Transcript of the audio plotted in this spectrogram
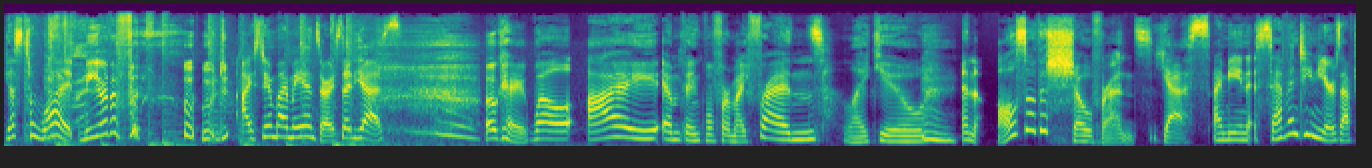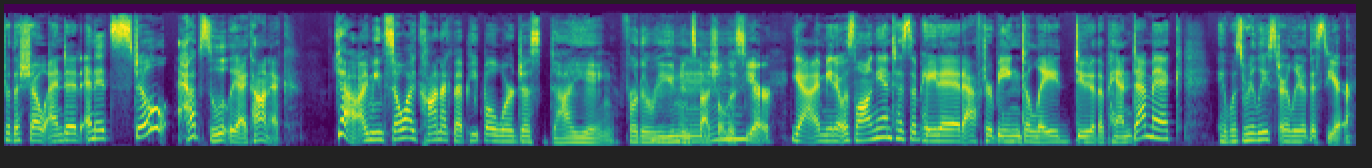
Yes to what? me or the food? I stand by my answer. I said yes. Okay, well, I am thankful for my friends like you mm. and also the show friends. Yes. I mean, 17 years after the show ended, and it's still absolutely iconic. Yeah, I mean, so iconic that people were just dying for the reunion mm-hmm. special this year. Yeah, I mean, it was long anticipated after being delayed due to the pandemic. It was released earlier this year.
